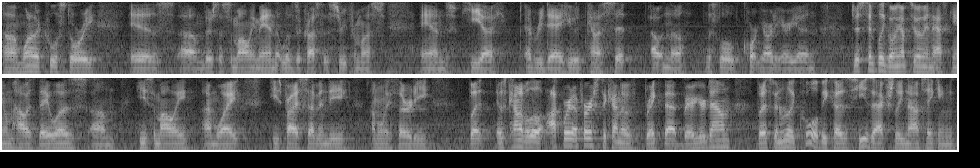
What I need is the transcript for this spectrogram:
Um, one other cool story is um, there's a Somali man that lives across the street from us, and he uh, every day he would kind of sit out in the this little courtyard area and just simply going up to him and asking him how his day was. Um, he's Somali, I'm white. He's probably 70, I'm only 30. But it was kind of a little awkward at first to kind of break that barrier down. But it's been really cool because he's actually now taking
